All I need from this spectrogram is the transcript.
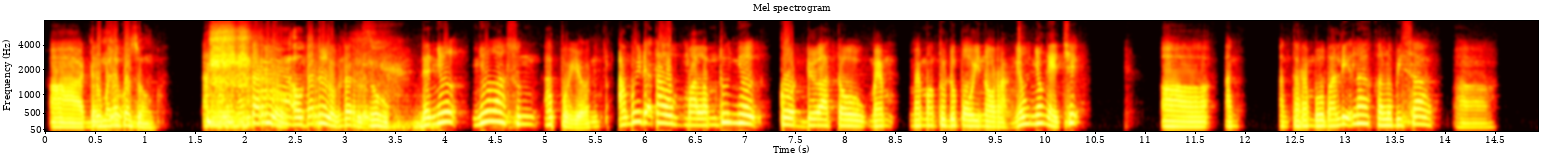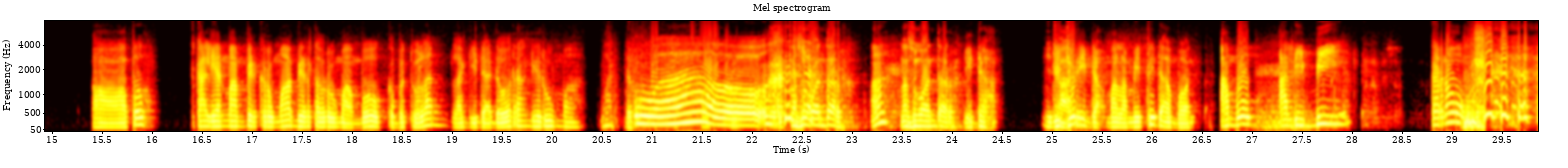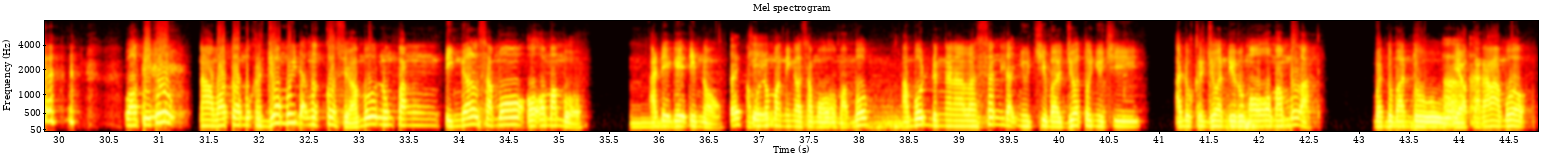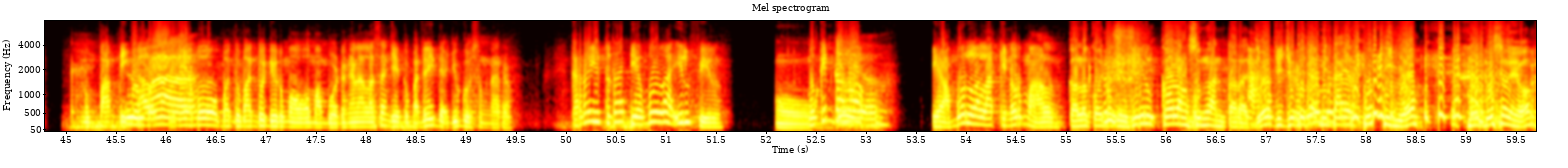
Ah, dan rumahnya kosong Ah, bentar dulu, Ah, oke. bentar dulu, bentar dulu. oh Dan nyo nyo langsung apa ya? Ambo tidak tahu malam tuh nyo kode atau mem- memang tuduh poin orang. Nyo nyo ngecek ah an- antara mau balik lah kalau bisa ah ah, apa sekalian mampir ke rumah biar tahu rumah Ambo. Kebetulan lagi tidak ada orang di rumah. What the Wow. langsung konter Hah? langsung konter Tidak. Jujur tidak malam itu tidak Ambo. Ambo alibi karena waktu itu nah waktu Ambo kerja Ambo tidak ngekos ya. Ambo numpang tinggal sama Om Ambo, Hmm. adik gaya Tino. Oke. Ambo numpang tinggal sama Om Ambo. Ambo dengan alasan tidak nyuci baju atau nyuci ada kerjaan di rumah Om Ambo lah. Bantu-bantu Ah, ya ah. karena Ambo numpang tinggal Numpang. jadi Ambo bantu-bantu di rumah Om Ambo dengan alasan gitu padahal tidak juga sebenarnya. Karena itu tadi Ambo lah ilfil. oh Mungkin kalau Iya. Ya ambo lelaki normal Kalau kau ilfil, kau langsung ngantar Ah, aja. jujur Tidak minta air putih yo. Modusnya yo.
